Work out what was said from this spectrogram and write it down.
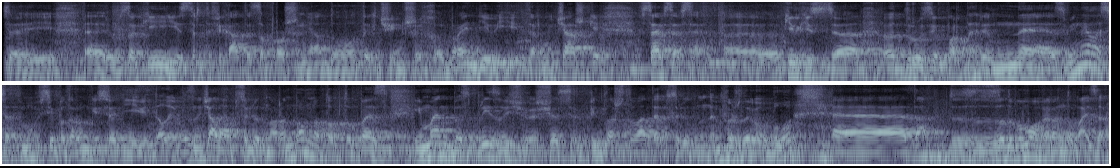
Це і е, рюкзаки, і сертифікати запрошення до тих чи інших брендів, і термочашки. Все, все, все. Е, Кількість е, друзів, партнерів не змінилася, тому всі подарунки сьогодні їй віддали. Визначали абсолютно рандомно, тобто без імен, без прізвищ, щось підлаштувати абсолютно неможливо було. Та за допомогою рандомайзера.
